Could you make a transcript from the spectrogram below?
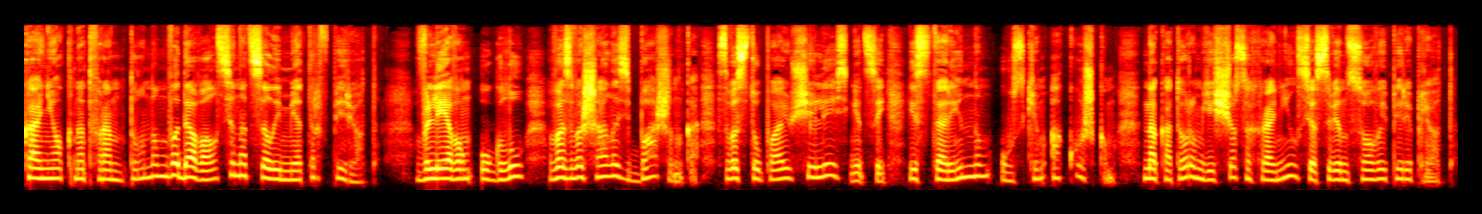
Конек над фронтоном выдавался на целый метр вперед. В левом углу возвышалась башенка с выступающей лестницей и старинным узким окошком, на котором еще сохранился свинцовый переплет.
